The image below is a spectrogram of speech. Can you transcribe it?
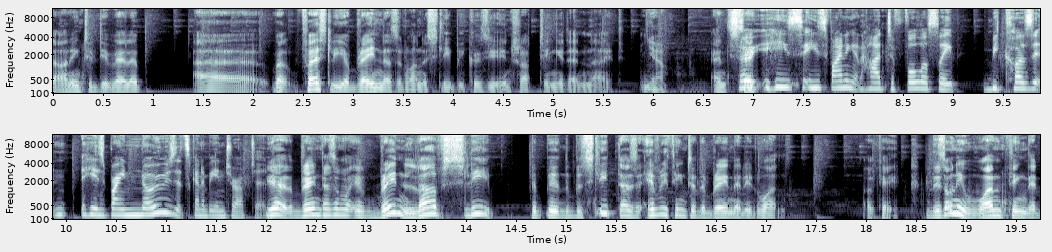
starting to develop, uh, well, firstly, your brain doesn't want to sleep because you're interrupting it at night. Yeah. And So sec- he's he's finding it hard to fall asleep because it, his brain knows it's going to be interrupted. Yeah, the brain doesn't want. Brain loves sleep. The, the, the sleep does everything to the brain that it wants. Okay, there's only one thing that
